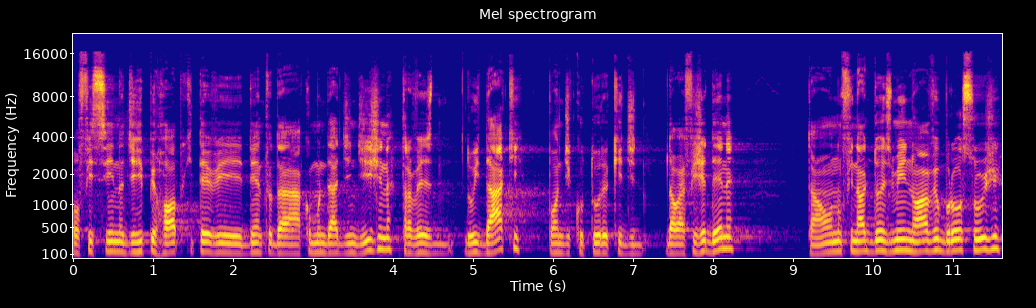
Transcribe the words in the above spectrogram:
oficina de hip hop que teve dentro da comunidade indígena, através do IDAC, ponto de cultura aqui de, da UFGD, né? Então, no final de 2009, o Bro surge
